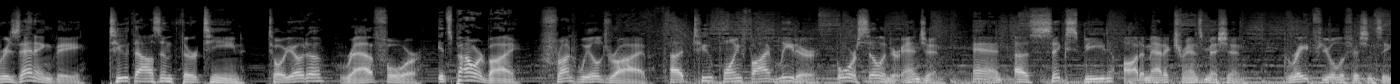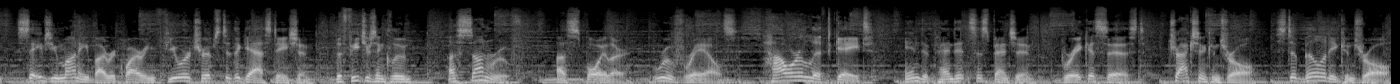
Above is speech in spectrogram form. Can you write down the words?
Presenting the 2013 Toyota RAV4. It's powered by front wheel drive, a 2.5 liter four cylinder engine, and a six speed automatic transmission. Great fuel efficiency saves you money by requiring fewer trips to the gas station. The features include a sunroof, a spoiler, roof rails, power liftgate, independent suspension, brake assist, traction control, stability control,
